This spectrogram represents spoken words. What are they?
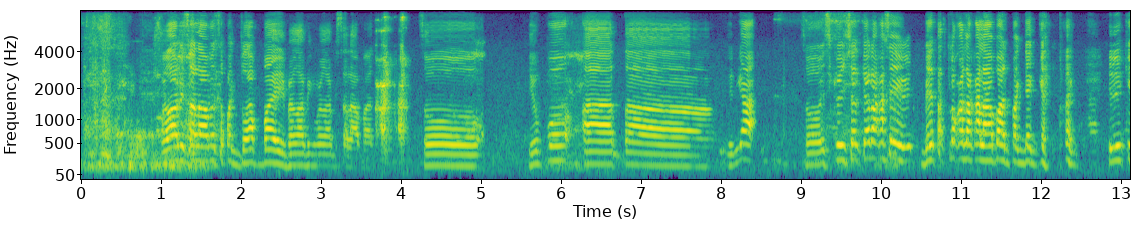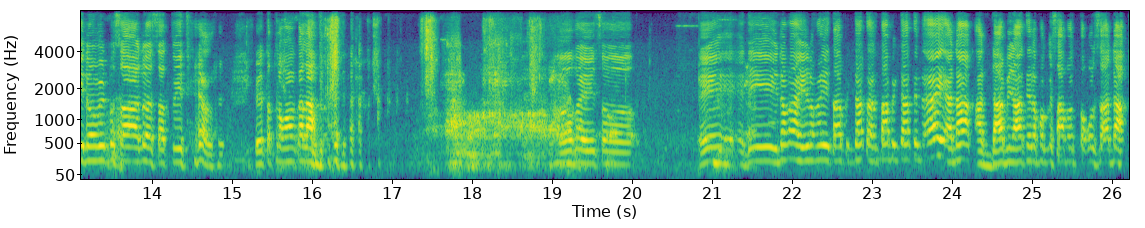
maraming salamat sa pag-drop by. Maraming maraming salamat. So, yun po. At, uh, yun nga. So, screenshot ka na kasi may tatlo ka lang kalaban pag nag pag kinoment mo sa ano sa Twitter. May tatlo kang kalaban. okay, so eh, eh, di, yun na nga, yun na nga yung topic natin. Ang topic natin ay, anak, ang dami natin na pag-usapan tungkol sa anak.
